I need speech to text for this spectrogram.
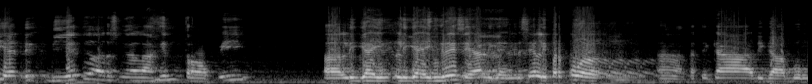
iya, di- dia tuh harus ngalahin trofi uh, Liga Liga Inggris ya, Liga Inggrisnya Liverpool. Nah, ketika digabung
